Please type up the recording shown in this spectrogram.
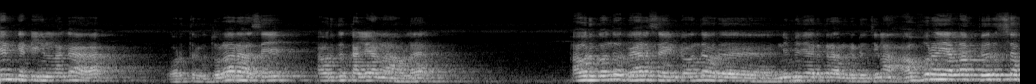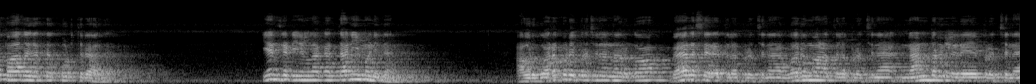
ஏன்னு கேட்டிங்கனாக்கா ஒருத்தருக்கு துளாராசி அவருக்கு கல்யாணம் ஆகலை. அவருக்கு வந்து ஒரு வேலை செய்யிட்டு வந்து அவர் நிம்மதியாக இருக்கிறாருன்னு கேட்டுச்சுக்கலாம் அவரை எல்லாம் பெருசாக பாதகத்தை கொடுத்துடாது ஏன்னு கேட்டிங்கனாக்கா தனி மனிதன். அவருக்கு வரக்கூடிய பிரச்சனை என்ன இருக்கும்? வேலை செய்கிறத்துல பிரச்சனை வருமானத்தில் பிரச்சனை நண்பர்களிடையே பிரச்சனை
